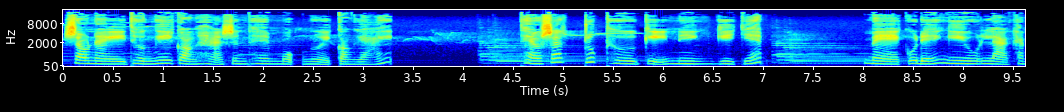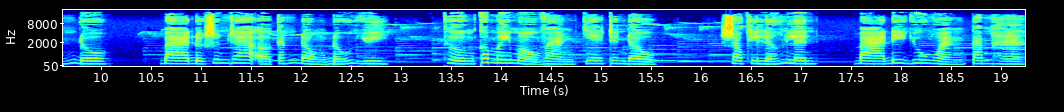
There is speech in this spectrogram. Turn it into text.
Sau này Thường Nghi còn hạ sinh thêm một người con gái. Theo sách Trúc Thư Kỷ Niên ghi chép, Mẹ của đế Nghiêu là Khánh Đô. Bà được sinh ra ở cánh đồng đấu duy, thường có mây màu vàng che trên đầu. Sau khi lớn lên, bà đi du ngoạn Tam Hà,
